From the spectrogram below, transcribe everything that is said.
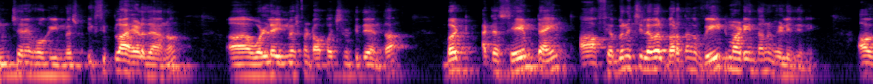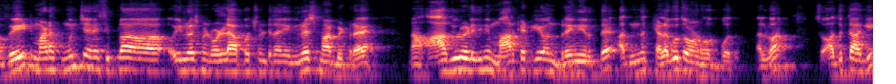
ಮುಂಚೆನೆ ಹೋಗಿ ಇನ್ವೆಸ್ಟ್ ಈಗ ಸಿಪ್ಲಾ ಹೇಳಿದೆ ನಾನು ಒಳ್ಳೆ ಇನ್ವೆಸ್ಟ್ಮೆಂಟ್ ಆಪರ್ಚುನಿಟಿ ಇದೆ ಅಂತ. But at the same time ಆ ಫೆಬನಿಚಿ ಲೆವೆಲ್ ಬರತಂಗ ವೇಟ್ ಮಾಡಿ ಅಂತಾನು ಹೇಳಿದ್ದೀನಿ. ಆ ವೇಟ್ ಮಾಡಕ್ ಮುಂಚೆನೆ ಸಿಪ್ಲಾ ಇನ್ವೆಸ್ಟ್ಮೆಂಟ್ ಒಳ್ಳೆ ಆಪರ್ಚುನಿಟಿ ಇನ್ವೆಸ್ಟ್ ಮಾಡ್ಬಿಟ್ರೆ ನಾ ಆಗ್ಲೂ ಹೇಳಿದೀನಿ ಮಾರ್ಕೆಟ್ಗೆ ಒಂದು ಬ್ರೈನ್ ಇರುತ್ತೆ, ಅದನ್ನ ಕೆಳಗೂ ತಗೊಂಡು ಹೋಗ್ಬೋದು, ಅಲ್ವಾ? ಸೊ ಅದಕ್ಕಾಗಿ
